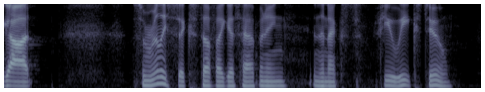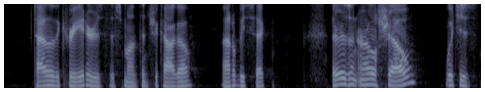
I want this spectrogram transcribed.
got some really sick stuff, I guess, happening in the next few weeks too. Tyler the Creator is this month in Chicago. That'll be sick. There is an Earl show, which is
